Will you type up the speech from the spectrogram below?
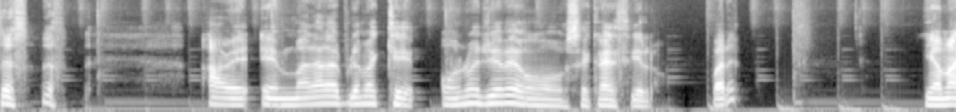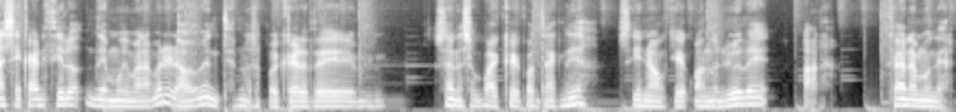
a ver, en Málaga el problema es que o no llueve o se cae el cielo, ¿vale? Y además se cae el cielo de muy mala manera, obviamente. No se puede caer de. O sea, no se puede caer con tranquilidad. Sino que cuando llueve, ahora, el mundial.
